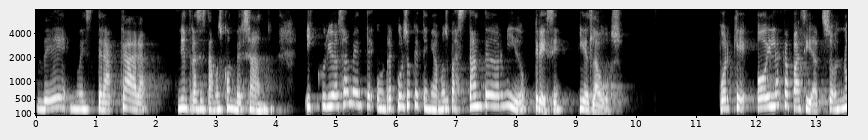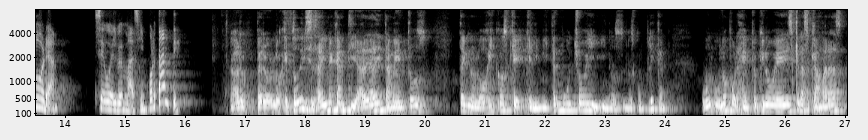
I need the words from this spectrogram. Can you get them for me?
de nuestra cara mientras estamos conversando. Y curiosamente, un recurso que teníamos bastante dormido crece y es la voz. Porque hoy la capacidad sonora se vuelve más importante. Claro, pero lo que tú dices, hay una cantidad de aditamentos tecnológicos que, que limitan mucho y, nos, nos, complican. Uno, por ejemplo, que uno ve es que las cámaras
